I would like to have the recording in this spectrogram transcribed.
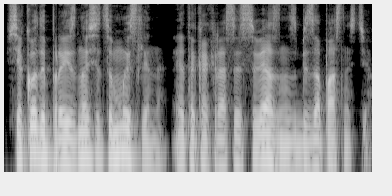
Все коды произносятся мысленно. Это как раз и связано с безопасностью.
